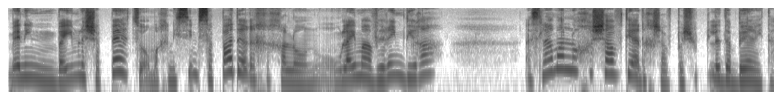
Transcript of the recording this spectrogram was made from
בין אם באים לשפץ, או מכניסים ספה דרך החלון, או אולי מעבירים דירה. אז למה לא חשבתי עד עכשיו פשוט לדבר איתם?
